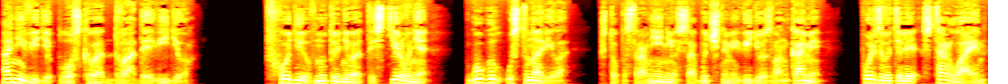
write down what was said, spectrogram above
а не в виде плоского 2D-видео. В ходе внутреннего тестирования Google установила, что по сравнению с обычными видеозвонками пользователи Starline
